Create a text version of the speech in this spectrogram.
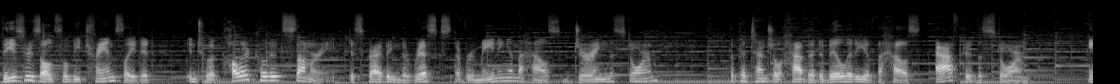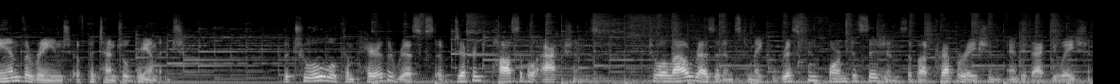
These results will be translated into a color-coded summary describing the risks of remaining in the house during the storm, the potential habitability of the house after the storm, and the range of potential damage. The tool will compare the risks of different possible actions to allow residents to make risk-informed decisions about preparation and evacuation.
